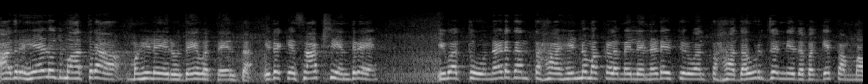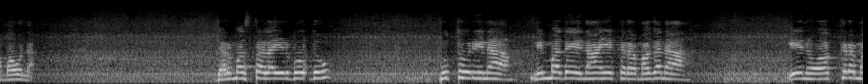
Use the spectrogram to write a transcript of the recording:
ಆದರೆ ಹೇಳುದು ಮಾತ್ರ ಮಹಿಳೆಯರು ದೇವತೆ ಅಂತ. ಇದಕ್ಕೆ ಸಾಕ್ಷಿ ಅಂದ್ರೆ ಇವತ್ತು ನಡೆದಂತಹ ಹೆಣ್ಣು ಮಕ್ಕಳ ಮೇಲೆ ನಡೆಯುತ್ತಿರುವಂತಹ ದೌರ್ಜನ್ಯದ ಬಗ್ಗೆ ತಮ್ಮ ಮೌನ. ಧರ್ಮಸ್ಥಳ ಇರ್ಬೋದು, ಪುತ್ತೂರಿನ ನಿಮ್ಮದೇ ನಾಯಕರ ಮಗನ ಏನು ಅಕ್ರಮ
